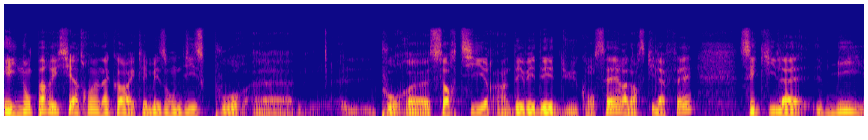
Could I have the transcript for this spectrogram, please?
et ils n'ont pas réussi à trouver un accord avec les maisons de disques pour euh, pour euh, sortir un DVD du concert. Alors ce qu'il a fait, c'est qu'il a mis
